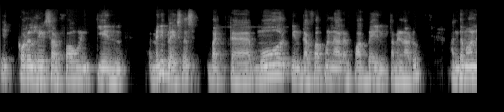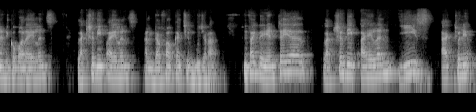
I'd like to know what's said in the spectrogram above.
it, coral reefs are found in many places, but uh, more in Gulf of Mannar and Palk Bay in Tamil Nadu, Andaman and Nicobar Islands, Lakshadweep Islands, and Gulf of Kutch in Gujarat. In fact, the entire Lakshadweep Island is actually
